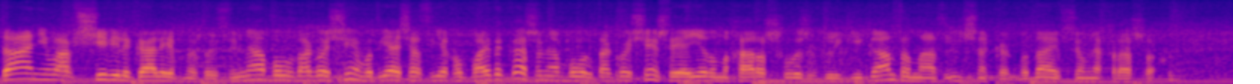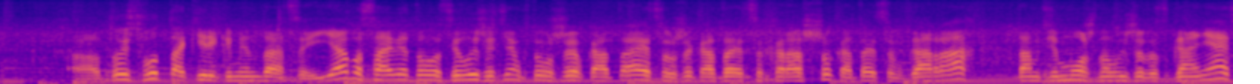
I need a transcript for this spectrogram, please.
Да, они вообще великолепны. То есть у меня было такое ощущение, вот я сейчас ехал по этой каше, у меня было такое ощущение, что я еду на хороших лыжах для гиганта, на отличных, как бы, да, и все у меня хорошо. А, то есть вот такие рекомендации. Я бы советовал эти лыжи тем, кто уже катается, уже катается хорошо, катается в горах, там, где можно лыжи разгонять,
